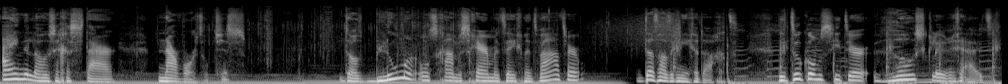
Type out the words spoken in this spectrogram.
eindeloze gestaar naar worteltjes. Dat bloemen ons gaan beschermen tegen het water, dat had ik niet gedacht. De toekomst ziet er rooskleurig uit.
